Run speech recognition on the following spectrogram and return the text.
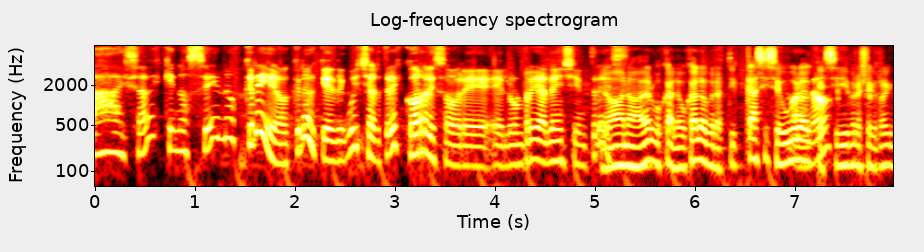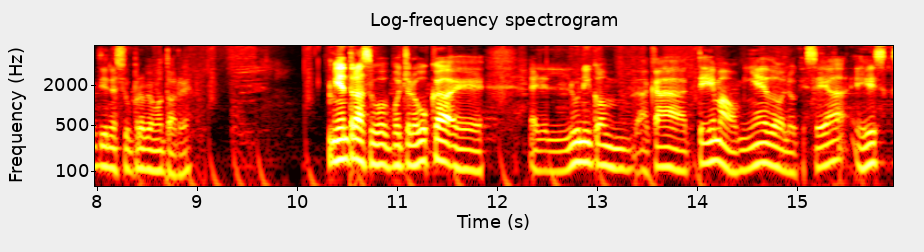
Ay, ¿sabes que No sé, no creo. Creo que el Witcher 3 corre sobre el Unreal Engine 3. No, no, a ver, búscalo, búscalo, pero estoy casi seguro que sí, Project Red tiene su propio motor. ¿eh? Mientras Pocho lo busca, eh, el único acá tema o miedo o lo que sea es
